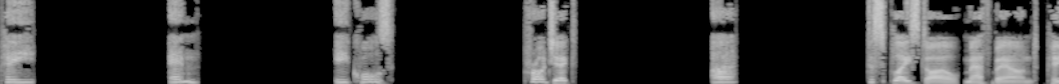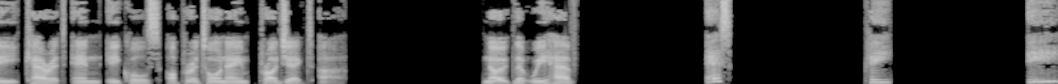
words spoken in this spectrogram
p n equals project a display style math bound p caret n equals operator name project a. Note that we have s p e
